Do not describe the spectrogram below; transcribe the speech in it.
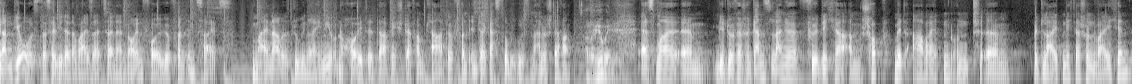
Grandios, dass ihr wieder dabei seid zu einer neuen Folge von Insights. Mein Name ist Jubin Rahimi und heute darf ich Stefan Plate von Intergastro begrüßen. Hallo Stefan. Hallo Jubin. Erstmal, ähm, wir dürfen ja schon ganz lange für dich ja am Shop mitarbeiten und ähm, begleiten dich da schon ein Weilchen.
